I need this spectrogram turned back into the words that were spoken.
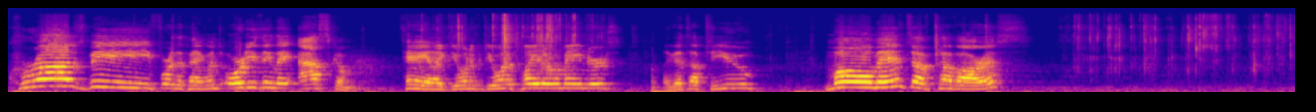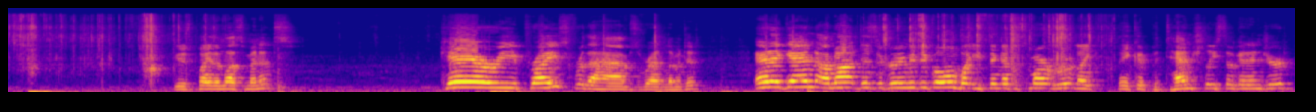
Crosby for the Penguins, or do you think they ask him, "Hey, like, do you want to do you want to play the remainders?" Like that's up to you. Moment of Tavares. You just play them less minutes. Carey Price for the Habs Red Limited. And again, I'm not disagreeing with you, Golem, but you think that's a smart route. Like, they could potentially still get injured.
